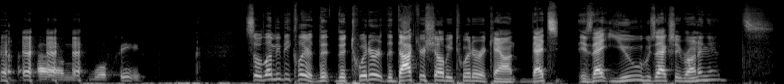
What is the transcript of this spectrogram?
um, we'll see. So let me be clear: the the Twitter, the Dr. Shelby Twitter account, that's is that you who's actually running it?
